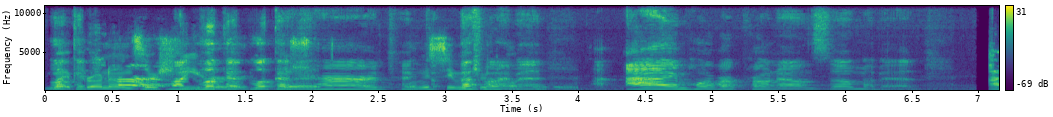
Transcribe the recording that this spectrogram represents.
my Look at pronouns her. are she. Like, look her, at look at her. Let me see what That's you're what I talking meant. about. I- I'm horrible at pronouns, so my bad. I,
